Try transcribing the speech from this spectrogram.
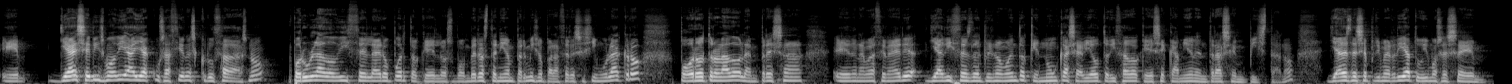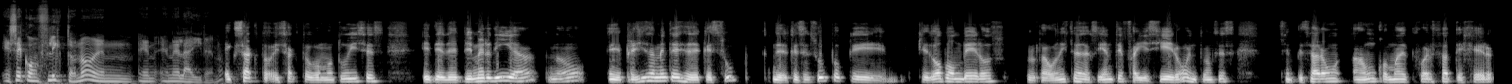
Eh, ya ese mismo día hay acusaciones cruzadas, ¿no? Por un lado dice el aeropuerto que los bomberos tenían permiso para hacer ese simulacro, por otro lado la empresa eh, de navegación aérea ya dice desde el primer momento que nunca se había autorizado que ese camión entrase en pista, ¿no? Ya desde ese primer día tuvimos ese, ese conflicto, ¿no? En, en, el aire, ¿no? Exacto, exacto, como tú dices, eh, desde el primer día, ¿no? Eh, precisamente desde que, desde que se supo que, que dos bomberos protagonistas del accidente fallecieron, entonces se empezaron aún con más fuerza a tejer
